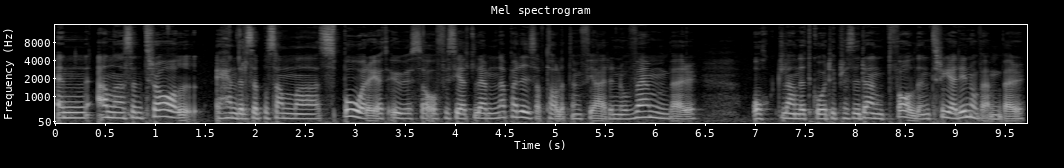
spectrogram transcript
En annan central händelse på samma spår är att USA officiellt lämnar Parisavtalet den 4 november och landet går till presidentval den 3 november.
